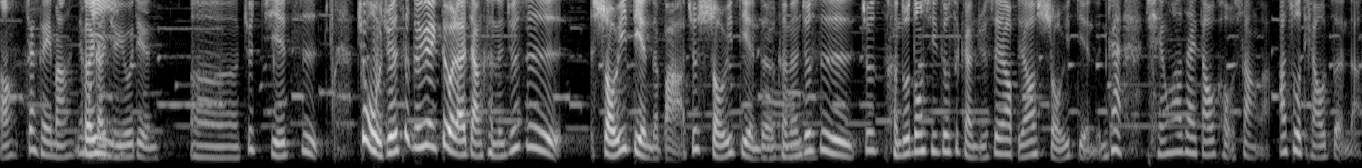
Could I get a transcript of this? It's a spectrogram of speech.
好，这样可以吗？你有没有可以感觉有点呃，就节制，就我觉得这个月对我来讲，可能就是守一点的吧，就熟一点的，可能就是就很多东西都是感觉是要比较熟一点的。你看，钱花在刀口上了，啊，做调整的，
